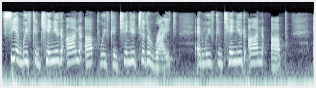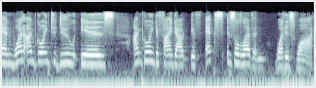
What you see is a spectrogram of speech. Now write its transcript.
See, and we've continued on up, we've continued to the right, and we've continued on up. And what I'm going to do is I'm going to find out if X is 11, what is Y?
